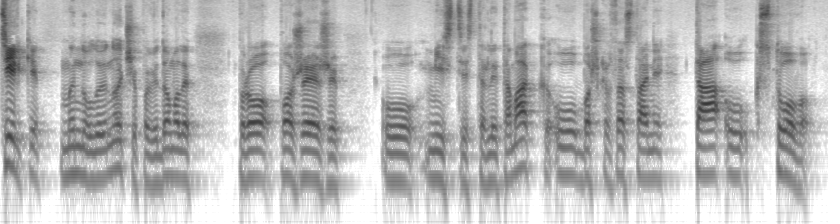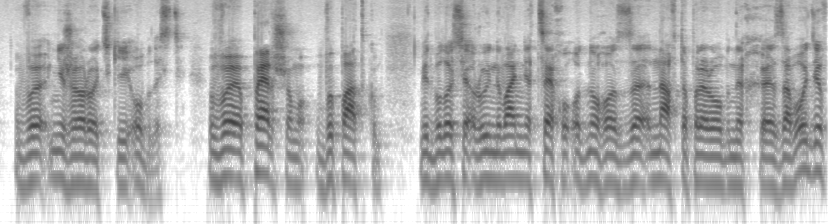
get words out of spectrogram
Тільки минулої ночі повідомили про пожежі у місті Стерлітамак у Башкортостані та у Кстово в Ніжгородській області. В першому випадку відбулося руйнування цеху одного з нафтопереробних заводів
